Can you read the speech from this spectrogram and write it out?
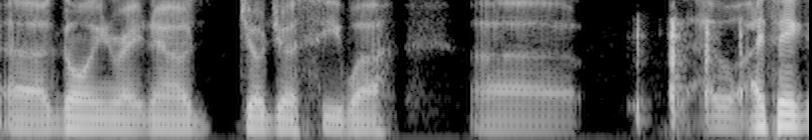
uh, going right now, Jojo Siwa. Uh, I I think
